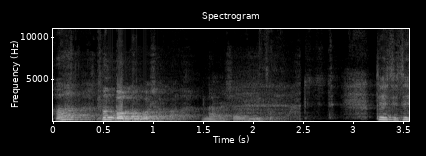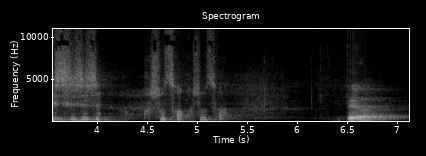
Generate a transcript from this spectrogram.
啊，能帮助我什么？哪像厉总？对对对，是是是，我说错，我说错。对了，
